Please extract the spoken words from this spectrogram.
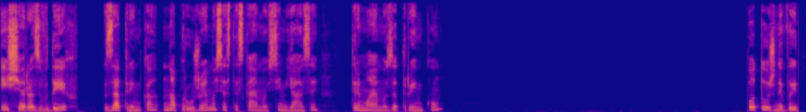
І ще раз вдих, затримка, напружуємося, стискаємо всі м'язи, тримаємо затримку. Потужний видих.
